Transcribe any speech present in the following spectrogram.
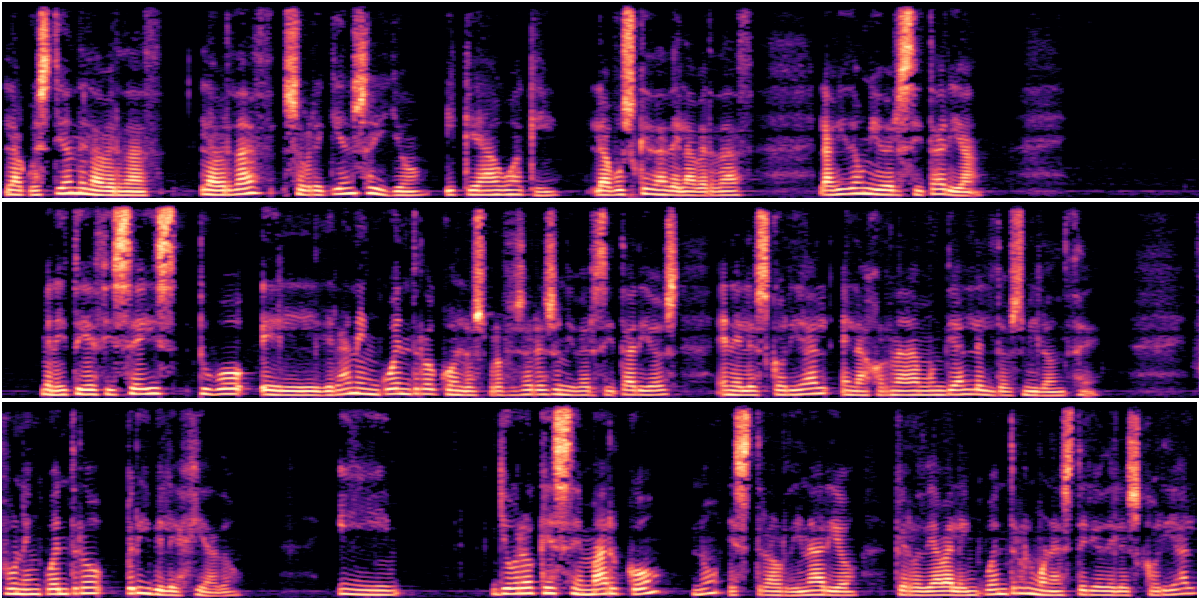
la cuestión de la verdad, la verdad sobre quién soy yo y qué hago aquí, la búsqueda de la verdad, la vida universitaria, Benedicto XVI tuvo el gran encuentro con los profesores universitarios en el Escorial en la Jornada Mundial del 2011. Fue un encuentro privilegiado y yo creo que ese marco extraordinario que rodeaba el encuentro, el monasterio del Escorial,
